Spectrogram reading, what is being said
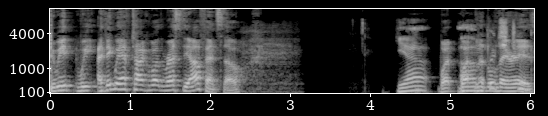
Do we? We I think we have to talk about the rest of the offense though. Yeah. What what um, little there is.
